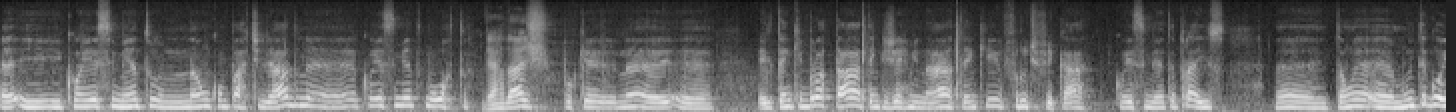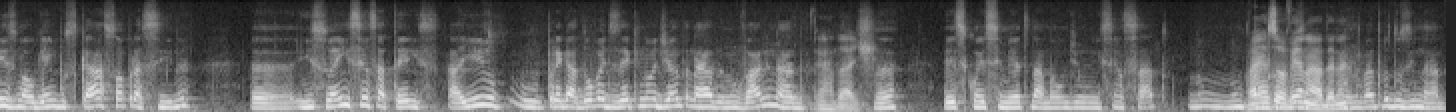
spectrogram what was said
É, e, conhecimento não compartilhado né, é conhecimento morto. Verdade. Porque né, é, ele tem que brotar, tem que germinar, tem que frutificar. Conhecimento é para isso. Né? Então é, é, muito egoísmo alguém buscar só para si. Né? É, isso é insensatez. Aí o, o, pregador vai dizer que não adianta nada, não vale nada. Verdade. Né? Esse conhecimento na mão de um insensato não, não vai, vai resolver produzir, nada, né? Não vai produzir nada.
